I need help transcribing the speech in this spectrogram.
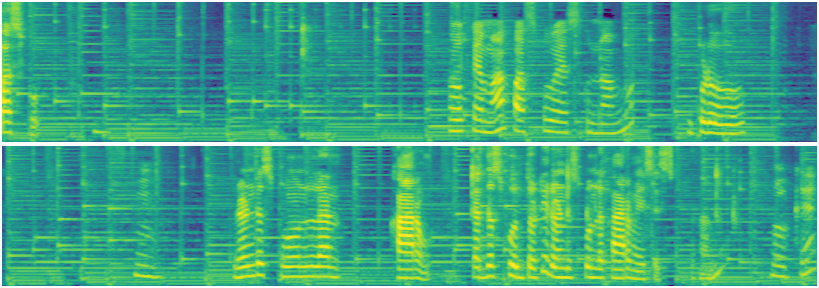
పసుపు. ఓకే మా పసుపు వేసుకున్నాము. ఇప్పుడు ఉమ్. రెండు స్పూన్ల కారం పెద్ద స్పూన్ తోటి రెండు స్పూన్ల కారం వేసేసుకుంటున్నాను. ఓకే.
